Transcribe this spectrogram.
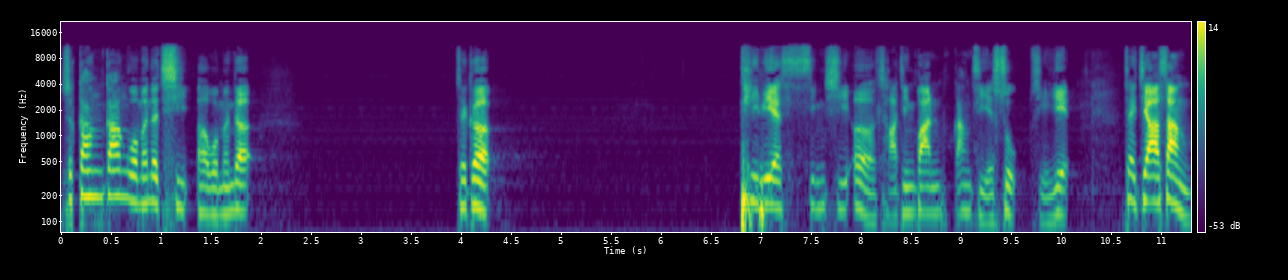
是刚刚我们的启呃我们的。这个 TBS 星期二查经班刚结束结业，再加上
